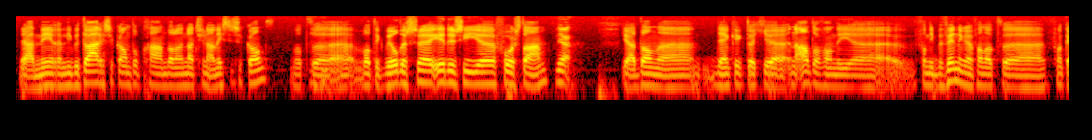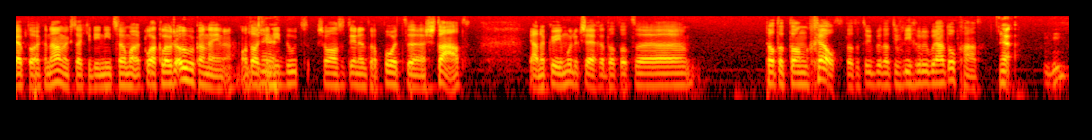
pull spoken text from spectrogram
ja, meer een libertarische kant op gaan dan een nationalistische kant. Wat, uh, wat ik wil dus uh, eerder zie uh, voorstaan. Ja. Ja, dan denk ik dat je een aantal van die, van die bevindingen van, het, van Capital Economics, dat je die niet zomaar klakloos over kan nemen. Want als je niet doet zoals het in het rapport staat, ja, dan kun je moeilijk zeggen dat, dat, dat het dan geldt. Dat, het, dat die vlieger überhaupt opgaat. Ja. Mm -hmm.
